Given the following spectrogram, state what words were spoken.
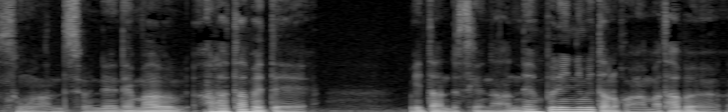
そうなんですよね。で、まあ、改めて、見たんですけど、何年ぶりに見たのかな？まあ多分、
